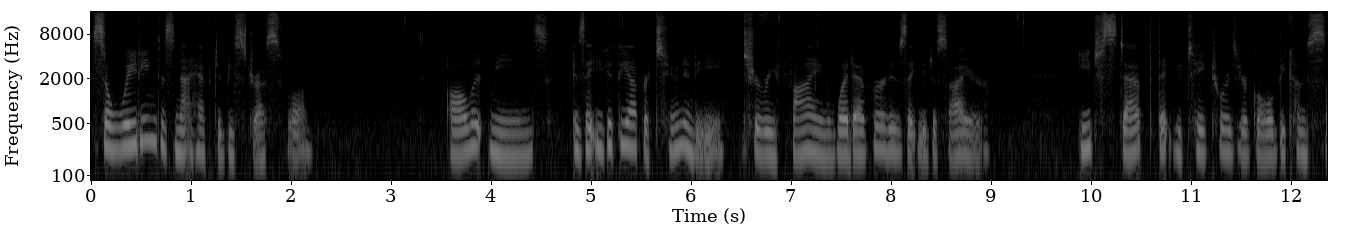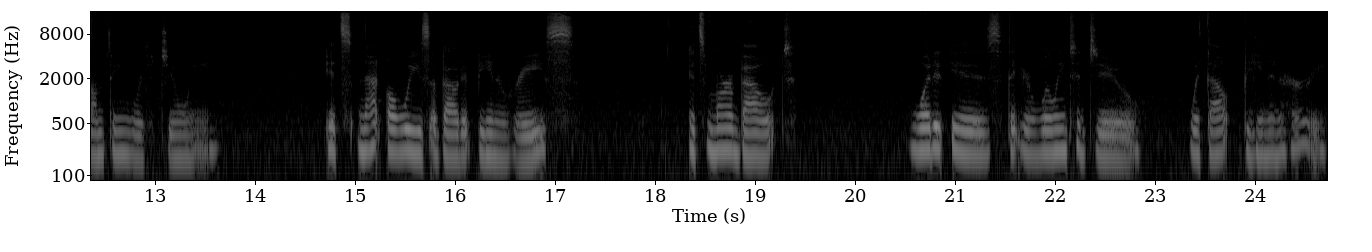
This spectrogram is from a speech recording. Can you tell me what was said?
So, waiting does not have to be stressful. All it means is that you get the opportunity to refine whatever it is that you desire. Each step that you take towards your goal becomes something worth doing it's not always about it being a race. It's more about what it is that you're willing to do without being in a hurry.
